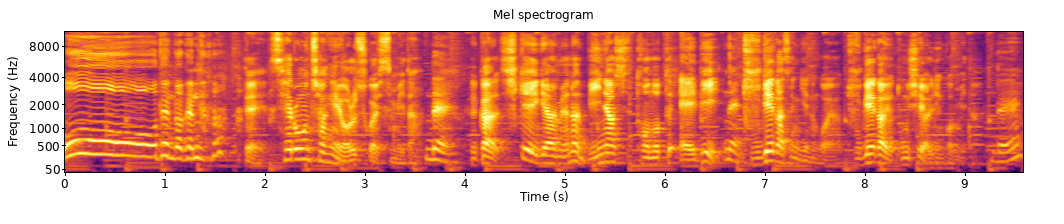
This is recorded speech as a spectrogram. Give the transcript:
오, 된다, 된다. 네, 새로운 창에 열 수가 있습니다. 네. 그러니까 쉽게 얘기하면은 미니학시 더노트 앱이 네. 두 개가 생기는 거예요. 두 개가 동시에 열린 겁니다. 네.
